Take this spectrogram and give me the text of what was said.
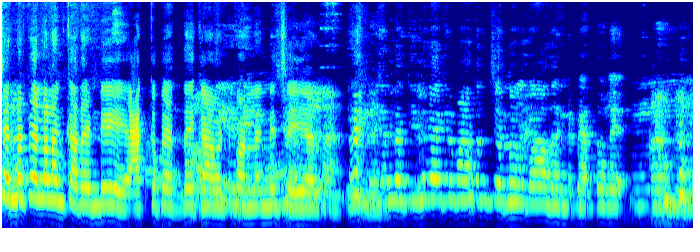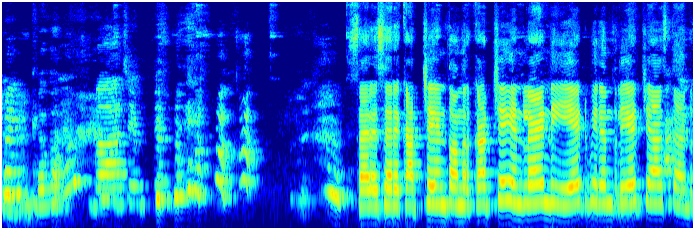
చిన్నపిల్లలం కదండి. అక్క పెద్ద కాబట్టి పనులన్నీ చేయాలి. సరే సరే కట్ చేయండి తొందర కట్ చేయండి లేండి ఏటి మీరు ఎంత లేట్ చేస్తాను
